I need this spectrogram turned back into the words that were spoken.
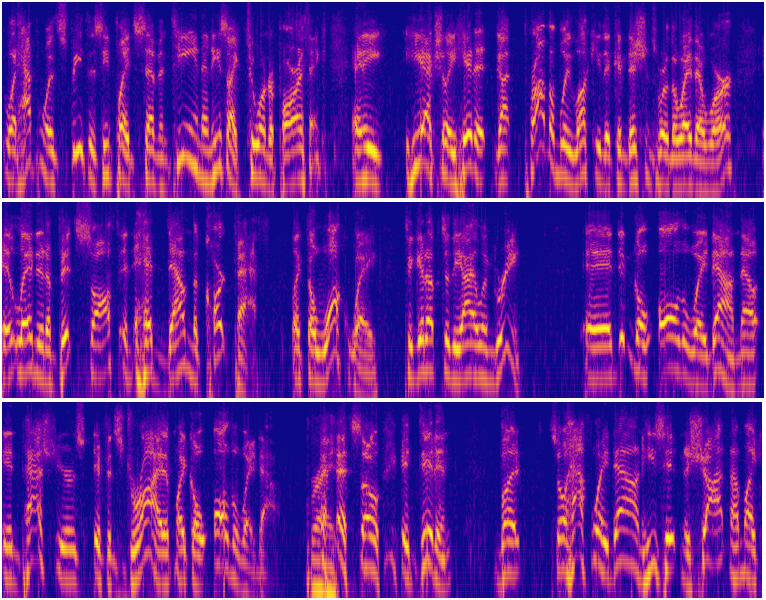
what happened with Spieth is he played 17 and he's like two under par, I think. And he he actually hit it. Got probably lucky the conditions were the way they were. It landed a bit soft and head down the cart path, like the walkway, to get up to the island green. It didn't go all the way down. Now in past years, if it's dry, it might go all the way down. Right. so it didn't. But so halfway down, he's hitting a shot, and I'm like,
